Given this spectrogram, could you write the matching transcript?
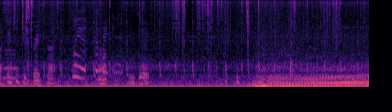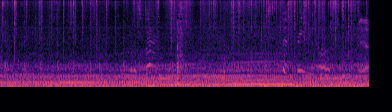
I think you could break that. Oh, yeah, I'm Oh, breaking it. You did. It's fine. but freezing cold. Yeah.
